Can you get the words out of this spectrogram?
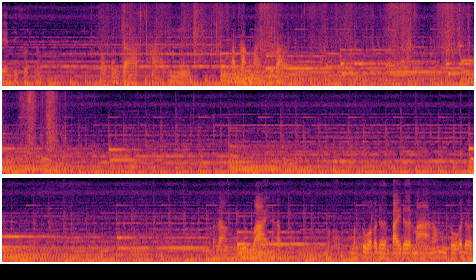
เจนที่สุดเนาะเขาคงจะหาที่ทำรังใหม่หรือเปล่าลังวุ่นวายนะครับบางบางตัวก็เดินไปเดินมาเนาะบางตัวก็เดิน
